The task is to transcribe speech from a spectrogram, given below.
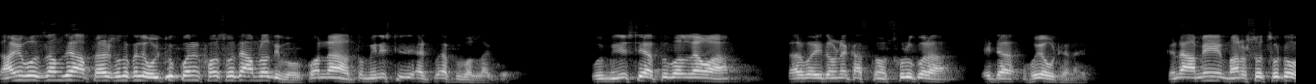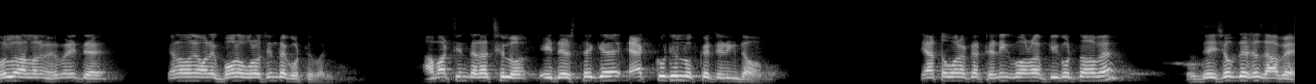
তা আমি বলছিলাম যে আপনারা শুধু খালি ওইটুক করেন খরচপাতি আমরা দিব। কন না, তো মিনিস্ট্রির অ্যাপ্রুভাল লাগবে। ওই মিনিস্ট্রি অ্যাপ্রুভাল নেওয়া, তারপর এই ধরনের কাজকর্ম শুরু করা, এটা হয়ে ওঠে নাই। কেন আমি মানুষও ছোট হলেও আল্লাহ মেহরবানিতে কেন অনেক বড় বড় চিন্তা করতে পারি। আমার চিন্তাটা ছিল, এই দেশ থেকে এক কোটি লোককে ট্রেনিং দেওয়া হব। এত বড় একটা ট্রেনিং প্রোগ্রাম কী করতে হবে? যেই সব দেশে যাবে,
